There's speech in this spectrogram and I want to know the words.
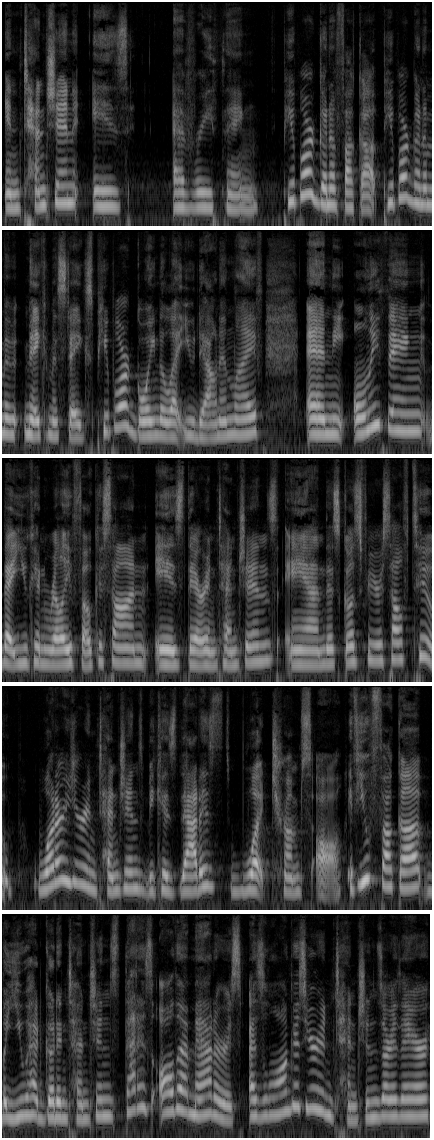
intention is everything. People are gonna fuck up. People are gonna m- make mistakes. People are going to let you down in life. And the only thing that you can really focus on is their intentions. And this goes for yourself too. What are your intentions? Because that is what trumps all. If you fuck up, but you had good intentions, that is all that matters. As long as your intentions are there,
